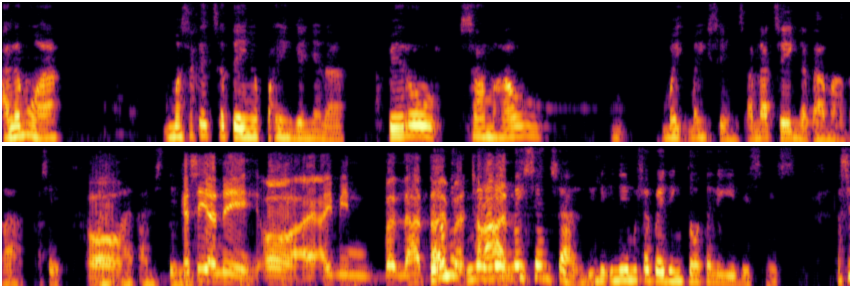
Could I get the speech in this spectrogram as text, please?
Alam mo ha, masakit sa tenga pakinggan niya na, pero somehow may may sense. I'm not saying na tama ka kasi oh. I'm, I'm still Kasi ano eh, oh, I, I mean, but lahat tayo may, may, may, may sense siya. Hindi, hindi mo siya pwedeng totally dismiss. Kasi,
